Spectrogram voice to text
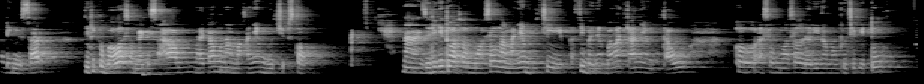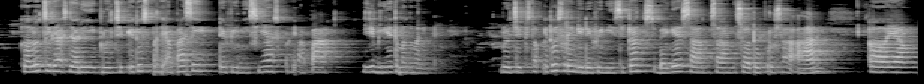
paling besar, jadi ke bawah sampai ke saham, mereka menamakannya blue chip stock. Nah, jadi itu asal muasal namanya blue chip. Pasti banyak banget kan yang tahu uh, asal muasal dari nama blue chip itu. Lalu ciri khas dari blue chip itu seperti apa sih? Definisinya seperti apa? Jadi begini teman-teman. Blue chip stock itu sering didefinisikan sebagai saham-saham suatu perusahaan uh, yang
